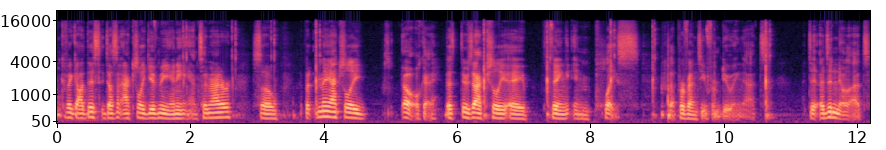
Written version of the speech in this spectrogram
if I got this, it doesn't actually give me any antimatter. So, but it may actually. Oh, okay. There's actually a thing in place that prevents you from doing that. I didn't know that.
